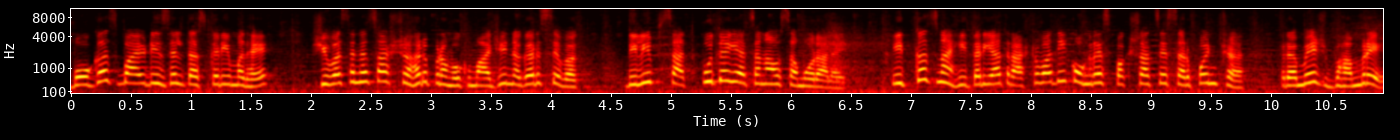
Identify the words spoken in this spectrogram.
बोगस बायोडिझेल तस्करीमध्ये शिवसेनेचा शहर प्रमुख माजी नगरसेवक दिलीप सातपुते याचं नाव समोर आलं आहे इतकंच नाही तर यात राष्ट्रवादी काँग्रेस पक्षाचे सरपंच रमेश भांबरे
